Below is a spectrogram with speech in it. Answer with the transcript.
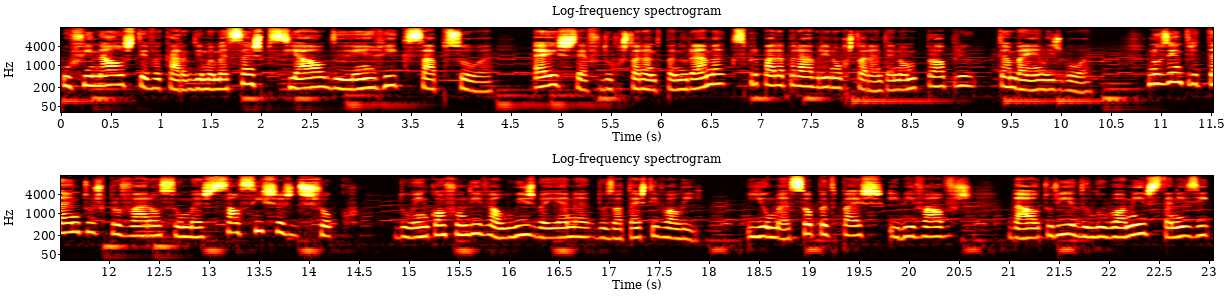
O final esteve a cargo de uma maçã especial de Henrique Sá Pessoa, ex-chefe do restaurante Panorama, que se prepara para abrir um restaurante em nome próprio, também em Lisboa. Nos entretantos, provaram-se umas salsichas de choco do inconfundível Luís Baena dos Hotéis Tivoli e uma sopa de peixe e bivalves da autoria de Lubomir Stanisic,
